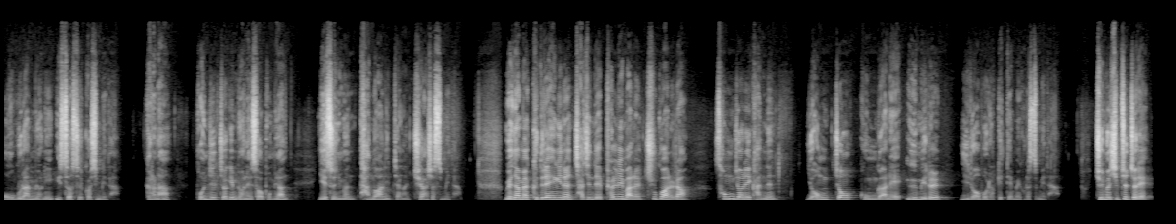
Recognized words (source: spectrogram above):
억울한 면이 있었을 것입니다. 그러나 본질적인 면에서 보면 예수님은 단호한 입장을 취하셨습니다. 왜냐하면 그들의 행위는 자신들의 편리만을 추구하느라 성전이 갖는 영적 공간의 의미를 잃어버렸기 때문에 그렇습니다. 주님은 17절에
